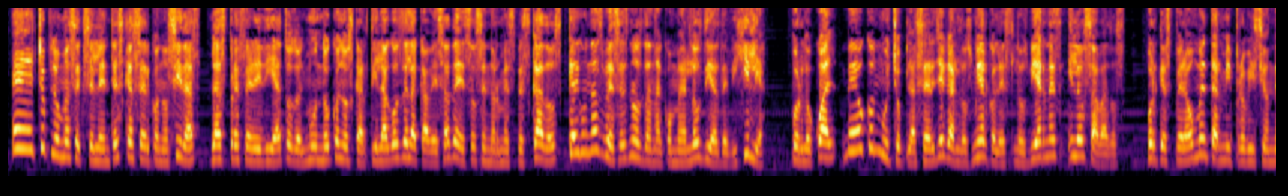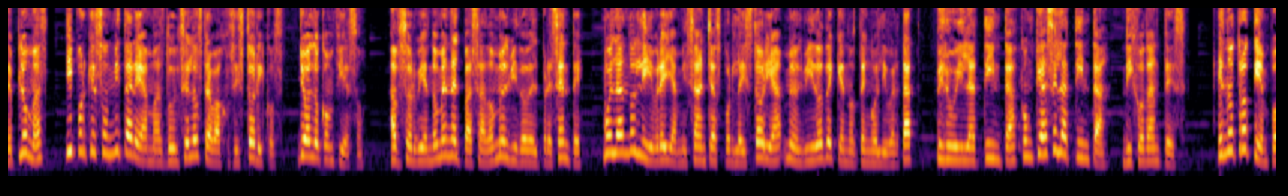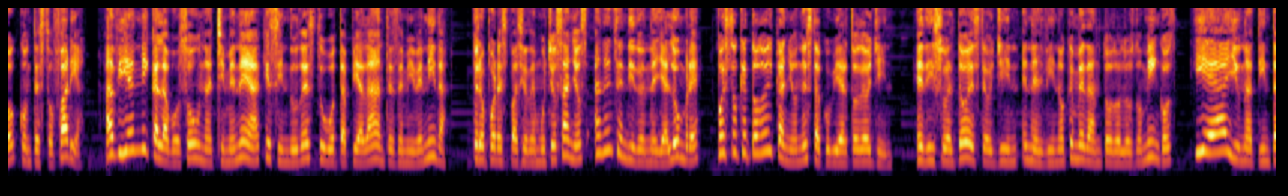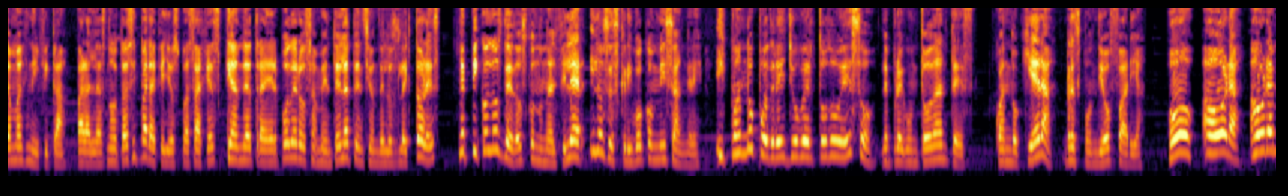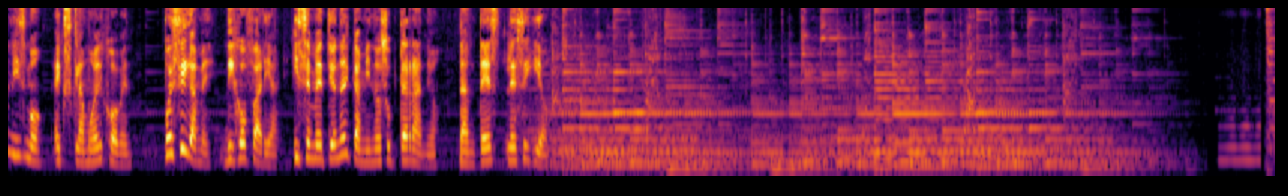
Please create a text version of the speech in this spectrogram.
He hecho plumas excelentes que a ser conocidas las preferiría todo el mundo con los cartílagos de la cabeza de esos enormes pescados que algunas veces nos dan a comer los días de vigilia, por lo cual veo con mucho placer llegar los miércoles, los viernes y los sábados, porque espero aumentar mi provisión de plumas y porque son mi tarea más dulce los trabajos históricos, yo lo confieso. Absorbiéndome en el pasado me olvido del presente, volando libre y a mis anchas por la historia me olvido de que no tengo libertad. Pero ¿y la tinta? ¿Con qué hace la tinta? dijo Dantes. En otro tiempo, contestó Faria, había en mi calabozo una chimenea que sin duda estuvo tapiada antes de mi venida, pero por espacio de muchos años han encendido en ella lumbre, puesto que todo el cañón está cubierto de hollín. He disuelto este hollín en el vino que me dan todos los domingos, y he ahí una tinta magnífica, para las notas y para aquellos pasajes que han de atraer poderosamente la atención de los lectores, me pico los dedos con un alfiler y los escribo con mi sangre. ¿Y cuándo podré yo ver todo eso? le preguntó Dantes. Cuando quiera, respondió Faria. Oh, ahora, ahora mismo, exclamó el joven. Pues sígame, dijo Faria, y se metió en el camino subterráneo. Dantes le siguió.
